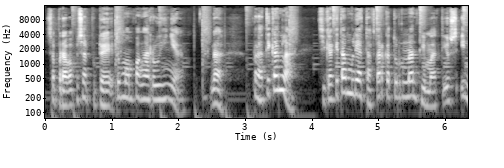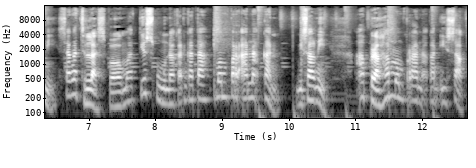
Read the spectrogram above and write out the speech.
seberapa besar budaya itu mempengaruhinya. Nah, Perhatikanlah, jika kita melihat daftar keturunan di Matius ini, sangat jelas bahwa Matius menggunakan kata memperanakkan. Misal nih, Abraham memperanakkan Ishak,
